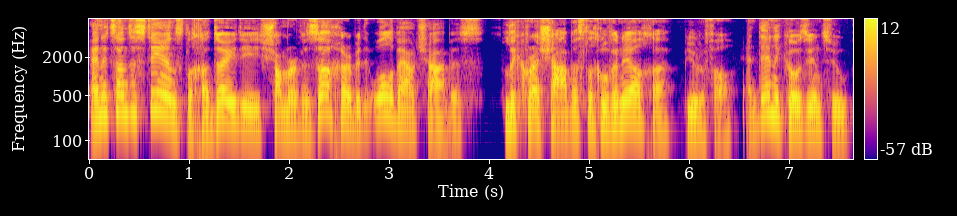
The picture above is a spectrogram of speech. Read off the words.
And it understands Lecha Dodi, Shamar v'Zachar, but all about Shabbos. Likra Shabbos L'chuvanelcha. Beautiful. And then it goes into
